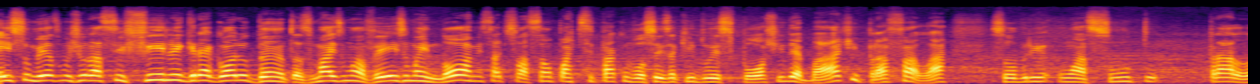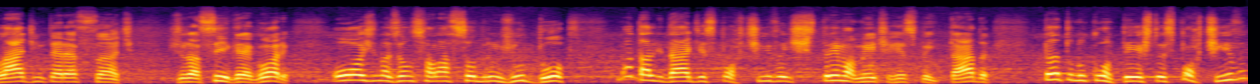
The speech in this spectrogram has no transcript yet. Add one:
isso mesmo, Juraci Filho e Gregório Dantas. Mais uma vez, uma enorme satisfação participar com vocês aqui do Esporte em Debate para falar sobre um assunto para lá de interessante. Juraci, Gregório, hoje nós vamos falar sobre o judô, modalidade esportiva extremamente respeitada, tanto no contexto esportivo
